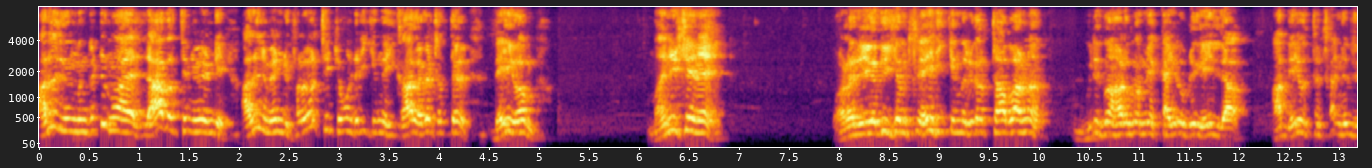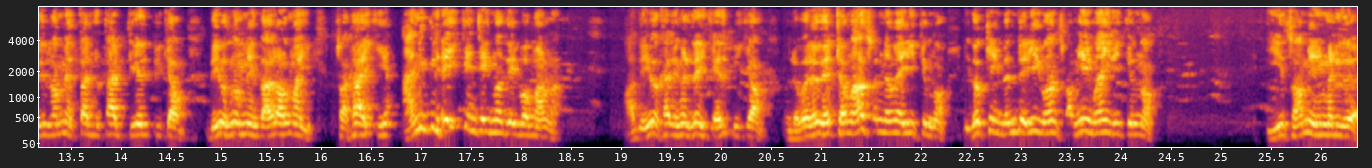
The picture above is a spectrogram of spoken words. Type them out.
അതിൽ നിന്നും കിട്ടുന്നതായ ലാഭത്തിന് വേണ്ടി അതിനു വേണ്ടി പ്രവർത്തിച്ചുകൊണ്ടിരിക്കുന്ന ഈ കാലഘട്ടത്തിൽ ദൈവം മനുഷ്യനെ വളരെയധികം സ്നേഹിക്കുന്ന ഒരു കർത്താവാണ്. ഒരു നാളും നമ്മെ കൈവിടുകയില്ല. ആ ദൈവത്തെ സന്നിധിയിൽ നമ്മെ തന്നെ താറ്റിയേൽപ്പിക്കാം ദൈവം നമ്മെ ധാരാളമായി സഹായിക്കുകയും അനുഗ്രഹിക്കുകയും ചെയ്യുന്ന ദൈവമാണ്. ആ ദൈവകാര്യങ്ങളിലേക്ക് ഏൽപ്പിക്കാം. വരവേറ്റം ആസന്നമായിരിക്കുന്നു. ഇതൊക്കെയും എന്തെയ്യുവാൻ സമയമായിരിക്കുന്നു. ഈ സമയങ്ങളിൽ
